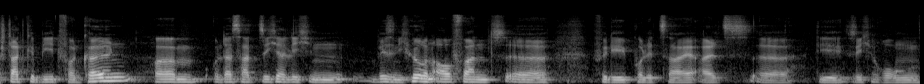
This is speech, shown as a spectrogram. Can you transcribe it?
Stadtgebiet von Köln. Ähm, und das hat sicherlich einen wesentlich höheren Aufwand äh, für die Polizei als äh, die Sicherung,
